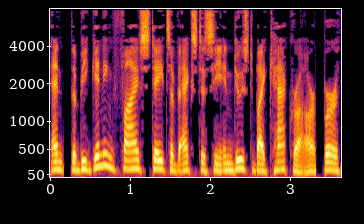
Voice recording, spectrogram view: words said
And, the beginning five states of ecstasy induced by cakra are, birth,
